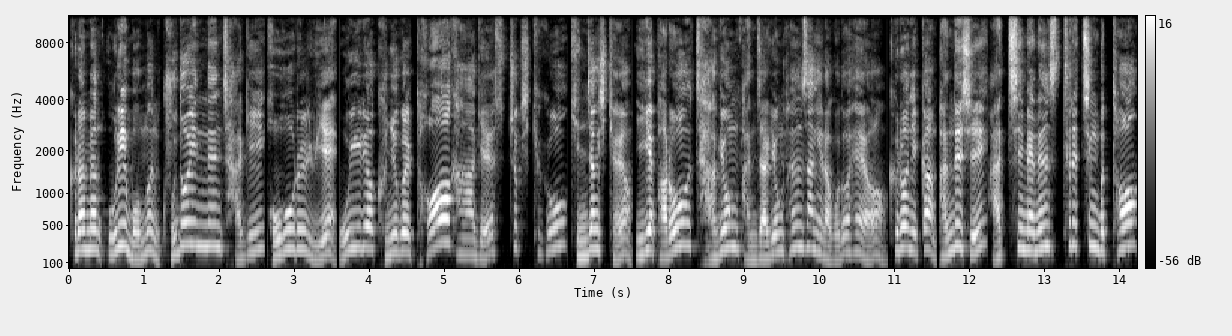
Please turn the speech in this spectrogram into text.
그러면 우리 몸은 굳어있는 자기 보호를 위해 오히려 근육을 더 강하게 수축시키고 긴장시켜요. 이게 바로 작용 반작용 현상이라고도 해요. 그러니까 반드시 아침에는 스트레칭부터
